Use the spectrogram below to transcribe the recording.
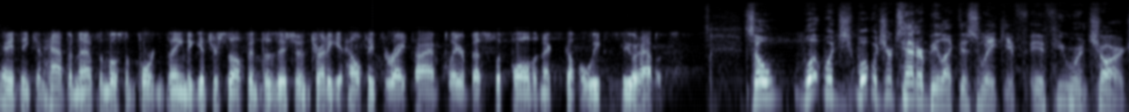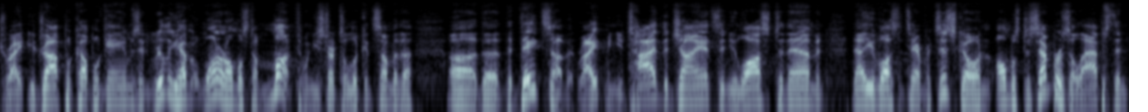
anything can happen. That's the most important thing to get yourself in position, try to get healthy at the right time, play your best football the next couple of weeks, and see what happens. So what would you, what would your tenor be like this week if if you were in charge? Right, you drop a couple games and really you haven't won in almost a month when you start to look at some of the uh, the the dates of it. Right, I mean you tied the Giants and you lost to them, and now you've lost to San Francisco, and almost December's elapsed, and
